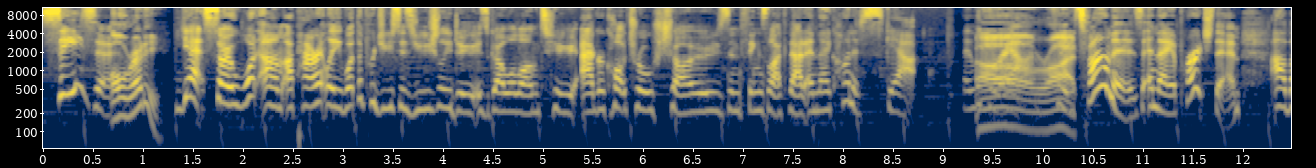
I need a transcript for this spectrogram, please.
season. Already. Yeah, so what um, apparently what the producers usually do is go along to agricultural shows and things like that, and they kind of scout. They look Oh, around right. these farmers and they approach them. Uh,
